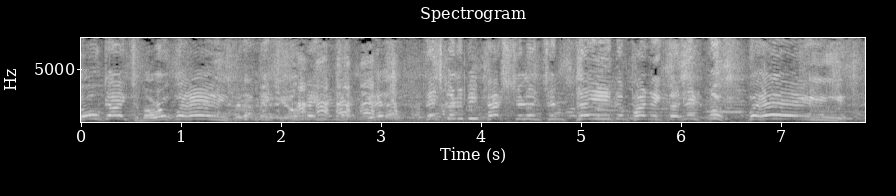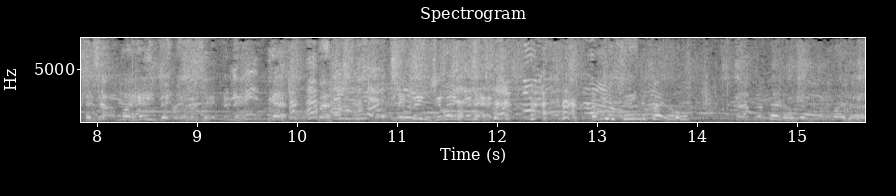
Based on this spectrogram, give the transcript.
to all die tomorrow. Way, but that makes it okay, doesn't it? Yeah? There's going to be pestilence and plague and panic, but let, look, way. There's that way bit, does it? Doesn't it? Yeah. But it brings you in, doesn't it? Have you seen the fellow? The fellow that the weather?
